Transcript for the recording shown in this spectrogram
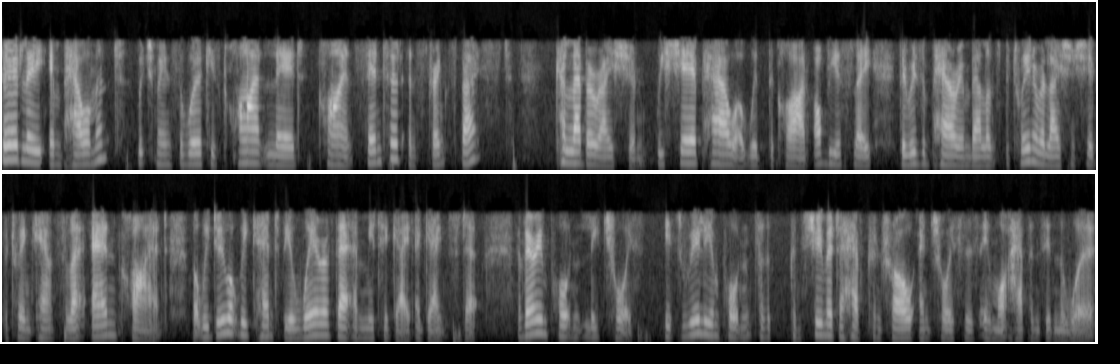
Thirdly, empowerment, which means the work is client led, client centred, and strengths based collaboration. We share power with the client. Obviously, there is a power imbalance between a relationship between counsellor and client, but we do what we can to be aware of that and mitigate against it. And very importantly, choice. It's really important for the consumer to have control and choices in what happens in the work.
